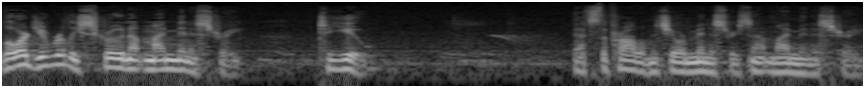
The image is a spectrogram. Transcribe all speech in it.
Lord, you're really screwing up my ministry to you. That's the problem. It's your ministry, it's not my ministry.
